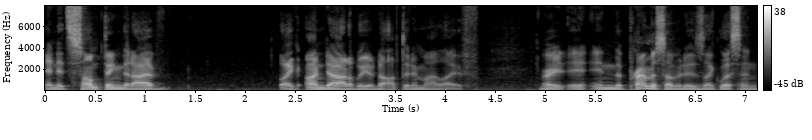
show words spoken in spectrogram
and it's something that I've like undoubtedly adopted in my life. Right, and the premise of it is like, listen,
